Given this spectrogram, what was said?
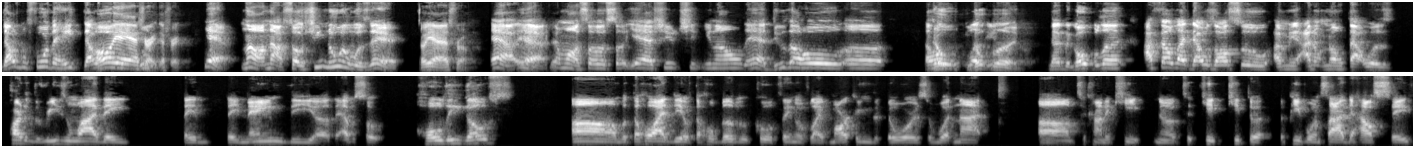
that was before the hate. That was Oh yeah, that's right. That's right. Yeah, no, no. So she knew it was there. Oh yeah, that's right. Yeah, yeah. Yeah, Come on. So, so yeah, she, she, you know, yeah, do the whole, uh, the whole goat blood. The, the goat blood. I felt like that was also. I mean, I don't know if that was part of the reason why they, they, they named the uh, the episode Holy Ghost. Um, with the whole idea of the whole biblical thing of like marking the doors and whatnot, um, to kind of keep, you know, to keep keep the, the people inside the house safe.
